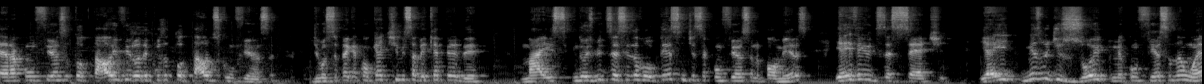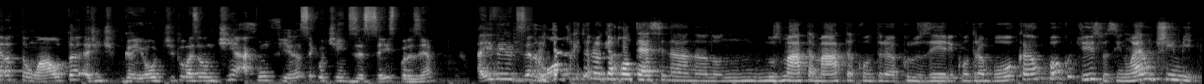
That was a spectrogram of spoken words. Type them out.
era confiança total e virou depois a total desconfiança. De você pegar qualquer time e saber que ia perder. Mas em 2016 eu voltei a sentir essa confiança no Palmeiras, e aí veio 17. E aí, mesmo 18, minha confiança não era tão alta. A gente ganhou o título, mas eu não tinha a confiança que eu tinha em 16, por exemplo. Aí veio 19. Tanto que também o que acontece na, na, no, nos mata-mata contra Cruzeiro e contra Boca é um pouco disso. Assim, não era um time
